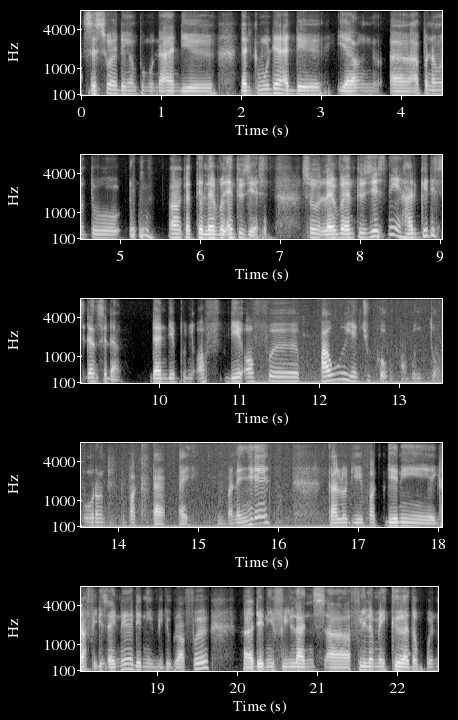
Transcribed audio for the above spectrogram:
sesuai dengan penggunaan dia. Dan kemudian ada yang uh, apa nama tu orang kata level enthusiast. So level enthusiast ni harga dia sedang-sedang dan dia punya off dia offer power yang cukup untuk orang tu pakai. Maknanya kalau dia dia ni graphic designer, dia ni videographer, uh, dia ni freelance uh, filmmaker ataupun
